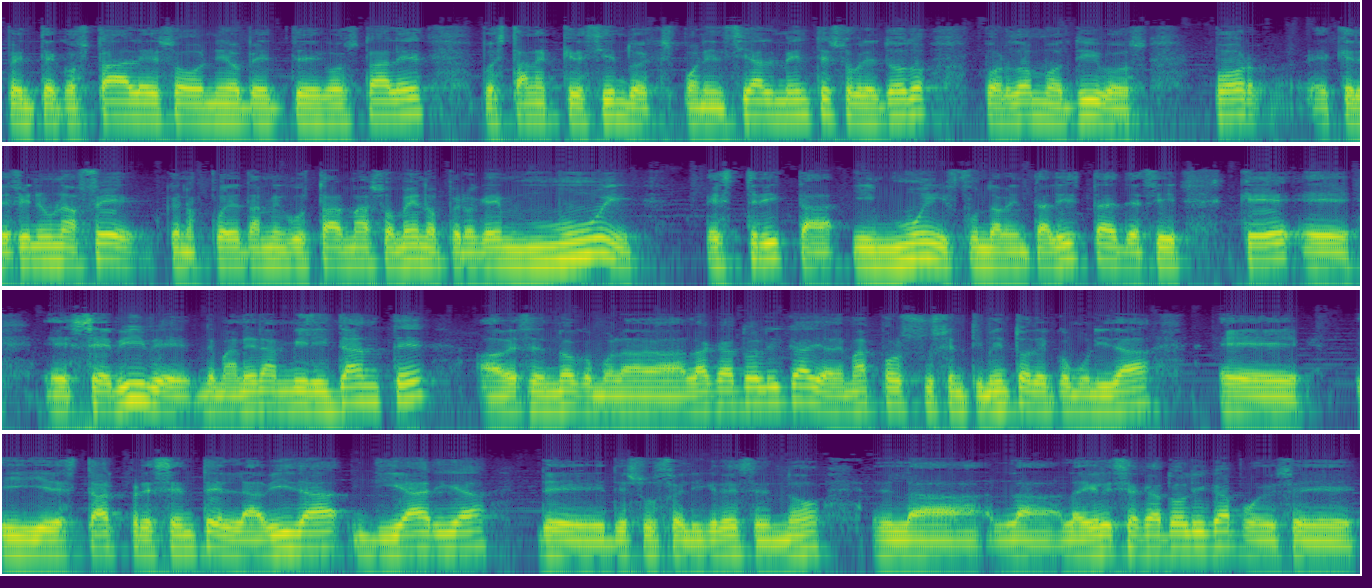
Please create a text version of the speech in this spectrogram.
pentecostales o neopentecostales, pues están creciendo exponencialmente, sobre todo por dos motivos. Por que definen una fe que nos puede también gustar más o menos, pero que es muy estricta y muy fundamentalista, es decir, que se vive de manera militante a veces no como la, católica, y además por su sentimiento de comunidad eh, y estar presente en la vida diaria de, sus feligreses, ¿no? La, Iglesia Católica, pues, eh,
